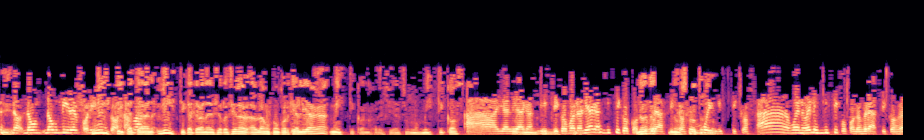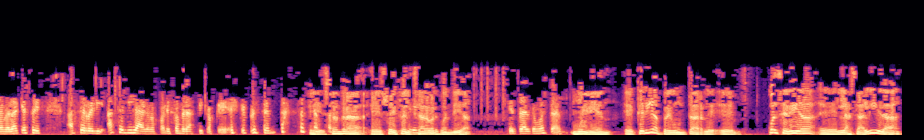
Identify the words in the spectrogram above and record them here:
no, no, un líder político. Mística te, van, mística te van a decir. Recién hablamos con Jorge Aliaga, místico, nos decían, somos místicos. Ay, Aliaga es místico. Bueno, Aliaga es místico con sus gráficos, muy místico. Ah, bueno, él es místico con los gráficos. La verdad que hace hace, hace milagros con esos gráficos que, que presenta. Eh, Sandra, eh, soy Félix Álvarez, buen día. ¿Qué tal? ¿Cómo estás? Muy bien. Eh, quería preguntarle, eh, ¿cuál sería eh, la salida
